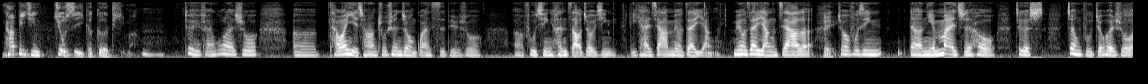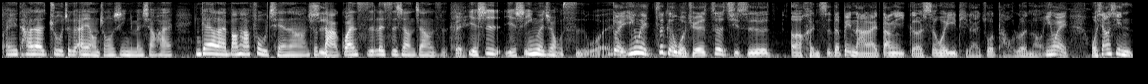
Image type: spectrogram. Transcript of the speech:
他毕竟就是一个个体嘛，嗯。对，反过来说，呃，台湾也常常出现这种官司，比如说，呃，父亲很早就已经离开家，没有再养，没有再养家了。对，就父亲呃年迈之后，这个是政府就会说，哎，他在住这个安养中心，你们小孩应该要来帮他付钱啊，就打官司，类似像这样子。对，也是也是因为这种思维。对，因为这个，我觉得这其实。呃，很值得被拿来当一个社会议题来做讨论哦，因为我相信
